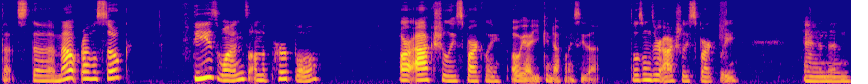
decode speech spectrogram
That's the Mount Revelstoke. These ones on the purple are actually sparkly. Oh yeah, you can definitely see that. Those ones are actually sparkly. And then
